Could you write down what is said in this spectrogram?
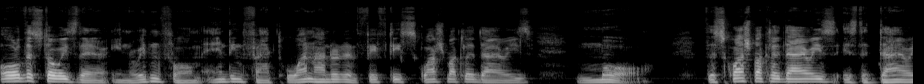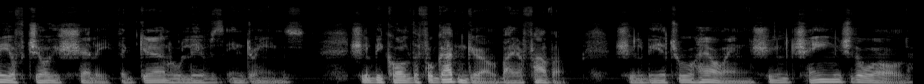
all the stories there in written form and, in fact, 150 Squashbuckler Diaries more. The Squashbuckler Diaries is the diary of Joy Shelley, the girl who lives in dreams. She'll be called the Forgotten Girl by her father. She'll be a true heroine. She'll change the world.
